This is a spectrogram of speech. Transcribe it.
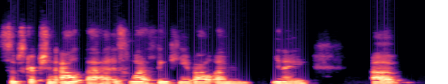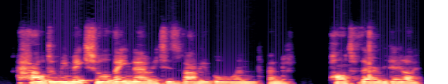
subscription out there. It's worth thinking about, um, you know, uh, how do we make sure they know it is valuable and, and part of their everyday life.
